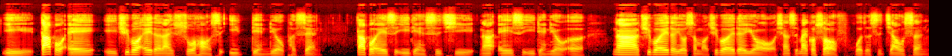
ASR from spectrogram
以 Double A 以 Triple A 的来说，哈，是一点六 percent，Double A 是一点四七，那 A 是一点六二。那 Triple A 的有什么？Triple A 的有像是 Microsoft 或者是交生，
